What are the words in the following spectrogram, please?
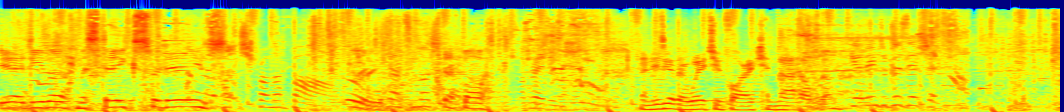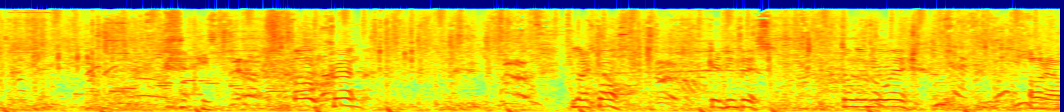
Yeah, D.Va. Mistakes for days. Touch from afar. Oh, That's much death ball. ready. And these guys are way too far. I cannot help them. Get into position. He's. Oh crap! Life ball. Get Doomfist. Don't let him get away. Oh no.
